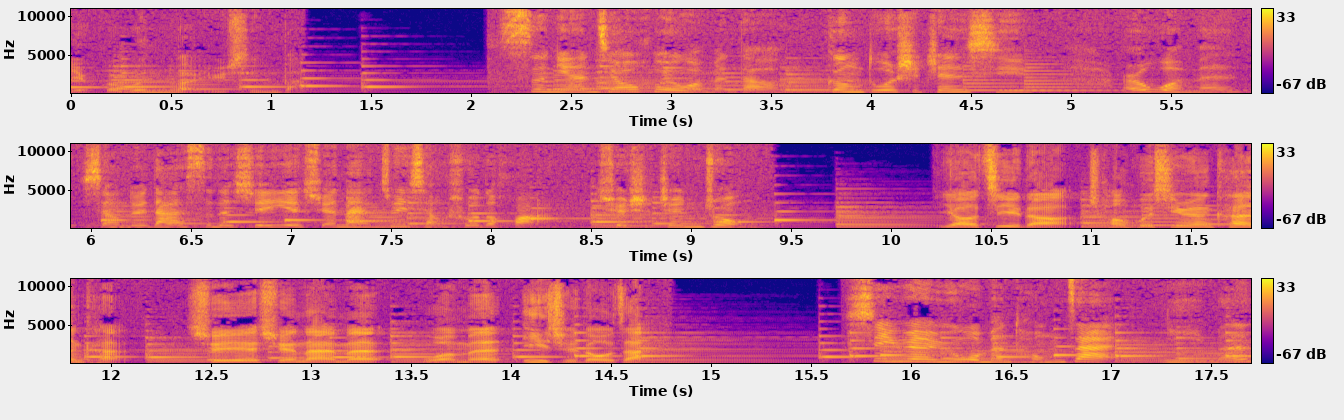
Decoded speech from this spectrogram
也会温暖于心吧。四年教会我们的更多是珍惜，而我们想对大四的学爷学奶最想说的话却是珍重。要记得常回信院看看，学爷学奶们，我们一直都在。信院与我们同在，你们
